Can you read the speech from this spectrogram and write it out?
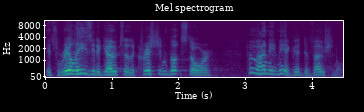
It's real easy to go to the Christian bookstore. Who, I need me a good devotional.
